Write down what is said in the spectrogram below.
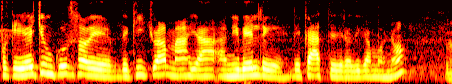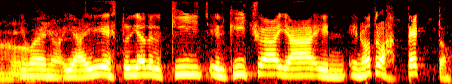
porque yo he hecho un curso de, de quichua más ya a nivel de, de cátedra, digamos, ¿no? Y bueno, y ahí he estudiado el, qui- el quichua ya en, en otro aspecto,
